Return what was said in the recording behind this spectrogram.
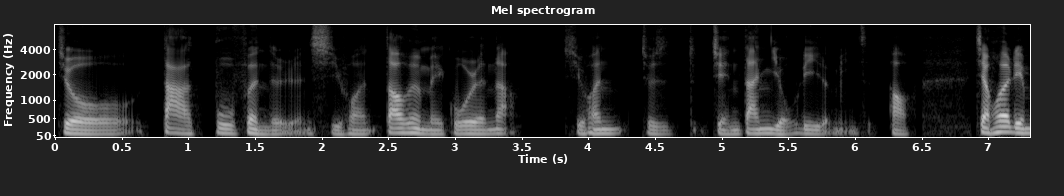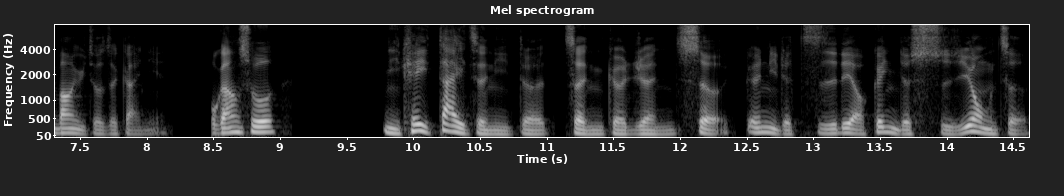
就大部分的人喜欢，大部分美国人呐、啊、喜欢就是简单有力的名字。好，讲回来联邦宇宙这概念。我刚刚说，你可以带着你的整个人设、跟你的资料、跟你的使用者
